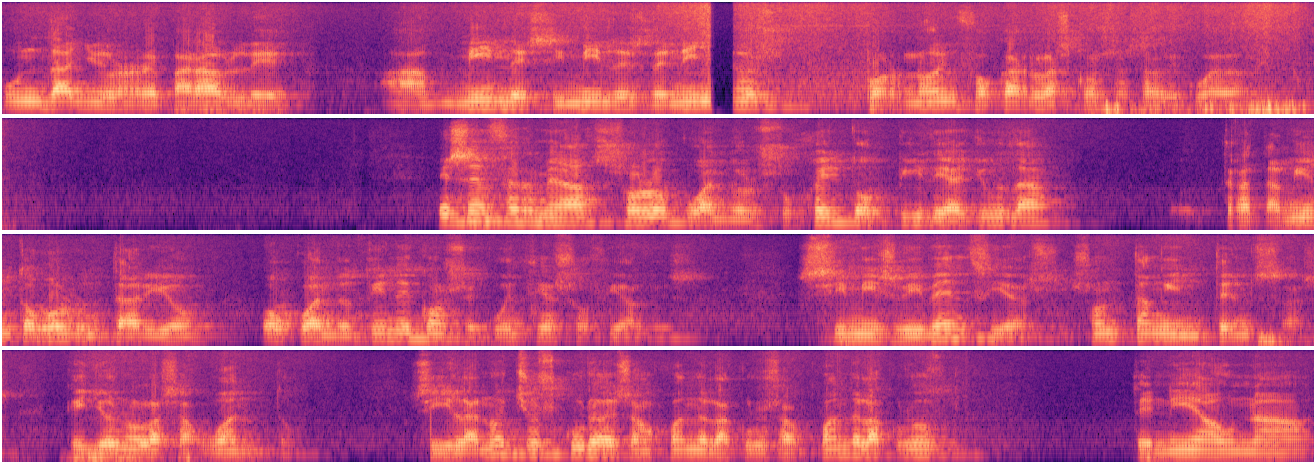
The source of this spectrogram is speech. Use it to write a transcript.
un daño irreparable a miles y miles de niños por no enfocar las cosas adecuadamente. Esa enfermedad solo cuando el sujeto pide ayuda, tratamiento voluntario o cuando tiene consecuencias sociales. Si mis vivencias son tan intensas que yo no las aguanto, si la noche oscura de San Juan de la Cruz, San Juan de la Cruz tenía una,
